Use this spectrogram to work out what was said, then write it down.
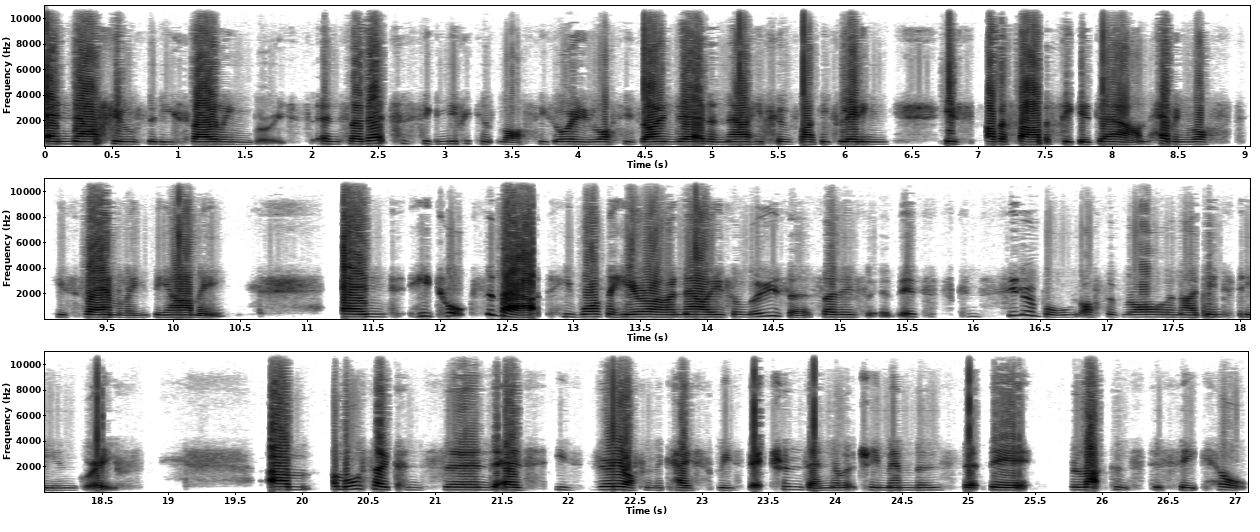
and now feels that he's failing Bruce. And so that's a significant loss. He's already lost his own dad, and now he feels like he's letting his other father figure down, having lost his family, the army. And he talks about he was a hero and now he's a loser. So there's, there's considerable loss of role and identity and grief. Um, I'm also concerned, as is very often the case with veterans and military members, that their reluctance to seek help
